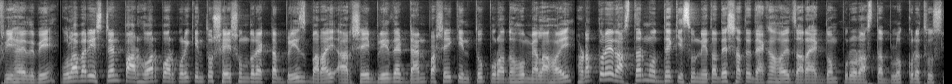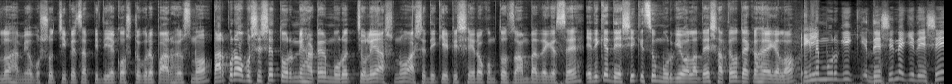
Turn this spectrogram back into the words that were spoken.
ফ্রি হয়ে দেবে গোলাবাড়ি স্ট্যান্ড পার হওয়ার পরপরই কিন্তু সেই সুন্দর একটা ব্রিজ বাড়ায়, আর সেই ব্রিজের ডান পাশেই কিন্তু পুরাদহ মেলা হয়। হঠাৎ করে রাস্তার মধ্যে কিছু নেতাদের সাথে দেখা হয়, যারা একদম পুরো রাস্তা ব্লক করে থুসলো। আমি অবশ্য চিপে চাপি দিয়ে কষ্ট করে পার হয়েছিল তারপরে অবশেষে তরুণীহাটের মোড়ে চলে আসনো আসে দিকে এটি সেই রকম তো জাম বেঁধে গেছে। এদিকে দেশি কিছু মুরগিওয়ালাদের সাথেও দেখা হয়ে গেল। এগুলো মুরগি দেশি নাকি দেশি?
